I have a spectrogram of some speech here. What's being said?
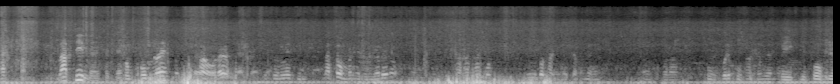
อะลาบ จิ้นคมๆเลยเข่าเลยตัวนี้กินน้ำต้มมันจะถึงเยอะเลยเนาะอะครับผมนี่บ่ผักกับอันนั้นเอาของเราปลูกบ่ได้ปลูกผักเงินปีกอยู่โป๊กอยู่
